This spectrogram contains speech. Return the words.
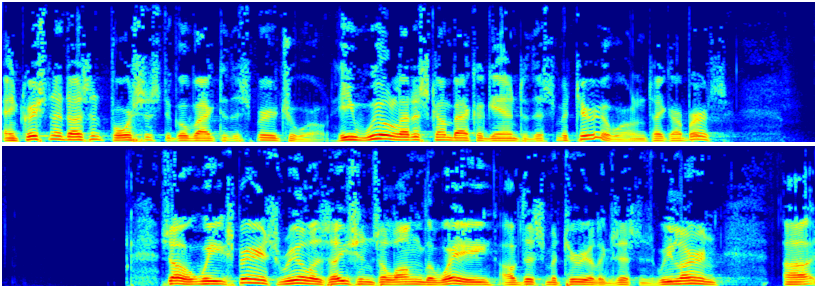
And Krishna doesn't force us to go back to the spiritual world. He will let us come back again to this material world and take our births. So we experience realizations along the way of this material existence. We learn uh,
